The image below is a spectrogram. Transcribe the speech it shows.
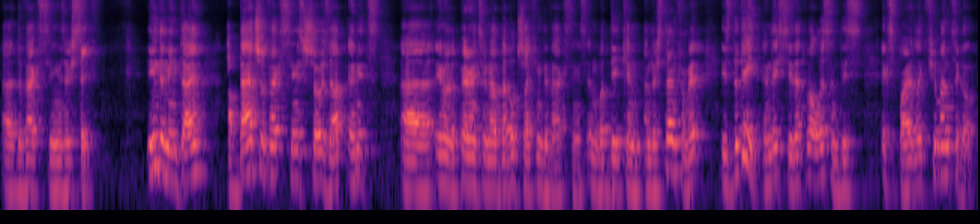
uh, the vaccines are safe." In the meantime, a batch of vaccines shows up, and it's uh, you know the parents are now double checking the vaccines, and what they can understand from it is the date, and they see that well, listen, this expired like a few months ago.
